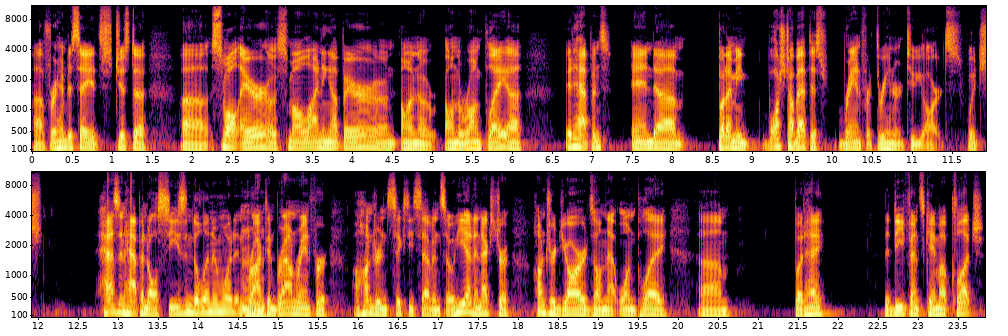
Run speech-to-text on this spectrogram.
uh, for him to say it's just a uh, small error, a small lining up error on on, a, on the wrong play, uh, it happens. And um, but I mean, Ouachita Baptist ran for 302 yards, which hasn't happened all season to Lindenwood, and mm-hmm. Brockton Brown ran for 167. So he had an extra 100 yards on that one play. Um, but hey, the defense came up clutch.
